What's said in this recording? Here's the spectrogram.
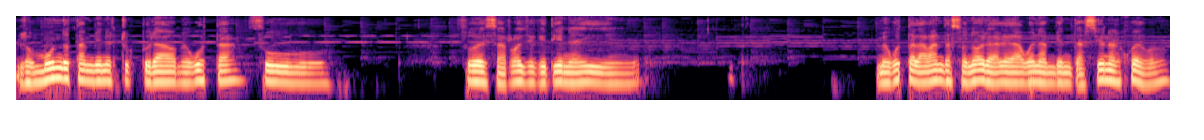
Los mundos están bien estructurados, me gusta su, su desarrollo que tiene ahí. Me gusta la banda sonora, le da buena ambientación al juego.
